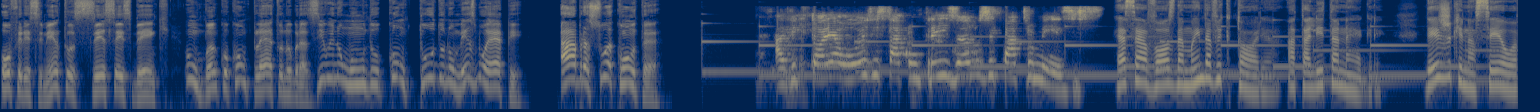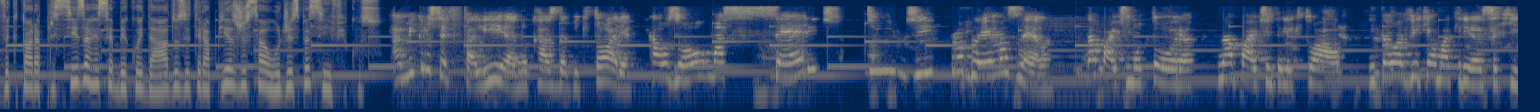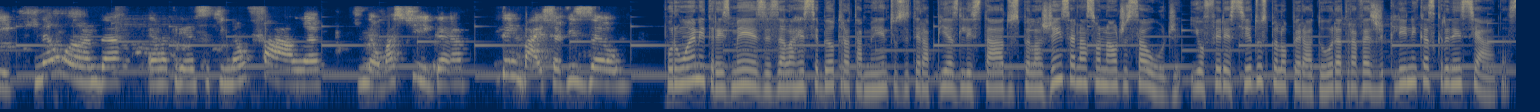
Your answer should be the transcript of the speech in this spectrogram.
Oferecimento C6 Bank, um banco completo no Brasil e no mundo, com tudo no mesmo app. Abra sua conta. A Victoria hoje está com 3 anos e 4 meses. Essa é a voz da mãe da Victoria, a Talita Negre. Desde que nasceu, a Victoria precisa receber cuidados e terapias de saúde específicos. A microcefalia, no caso da Victoria, causou uma série de, de problemas nela, na parte motora, na parte intelectual. Então a Vicky é uma criança que não anda, é uma criança que não fala, que não mastiga, tem baixa visão, por um ano e três meses, ela recebeu tratamentos e terapias listados pela Agência Nacional de Saúde e oferecidos pela operadora através de clínicas credenciadas.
